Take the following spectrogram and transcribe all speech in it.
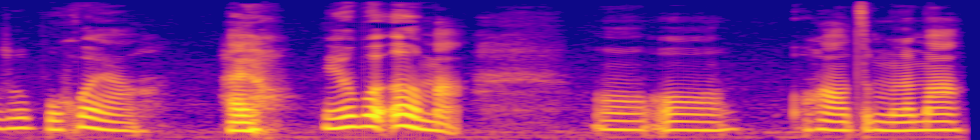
我说：“不会啊。”还有，你会不会饿嘛？哦哦，好，怎么了吗？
